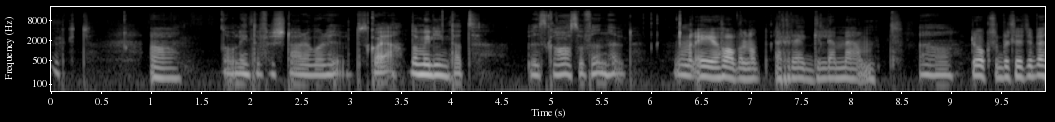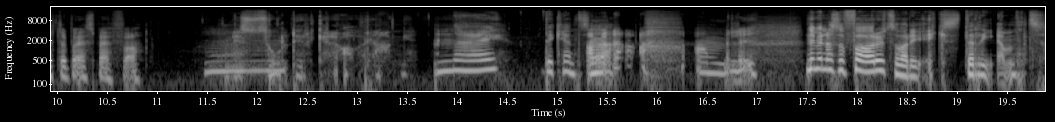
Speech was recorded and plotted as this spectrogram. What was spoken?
Sjukt. Ja. De vill inte förstöra vår hud. Ska jag? De vill inte att vi ska ha så fin hud. Men EU har väl något reglement. Ja. Du har också blivit lite bättre på SPF va? Hon är soldyrkare av rang. Nej, det kan jag inte Ja, säga. men, ah, Amelie. Nej men alltså förut så var det ju extremt.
